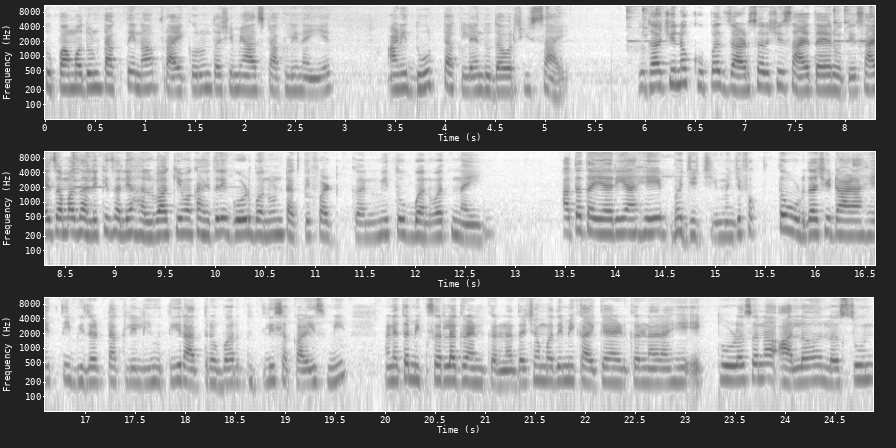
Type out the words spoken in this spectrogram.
तुपामधून टाकते ना फ्राय करून तसे मी आज टाकले नाही आहेत आणि दूध टाकले आणि दुधावरची साय. दुधाची ना खूपच जाडसर अशी साय तयार होते. साय जमा झाली की झाली हलवा किंवा काहीतरी गोड बनवून टाकते फटकन. मी तूप बनवत नाही. आता तयारी आहे भजीची. म्हणजे फक्त उडदाची डाळ आहे ती भिजत टाकलेली होती रात्रभर. धुतली सकाळीच मी. आणि आता मिक्सरला ग्राइंड करणार. त्याच्यामध्ये मी काय काय ॲड करणार आहे? एक थोडंसं ना आलं लसूण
